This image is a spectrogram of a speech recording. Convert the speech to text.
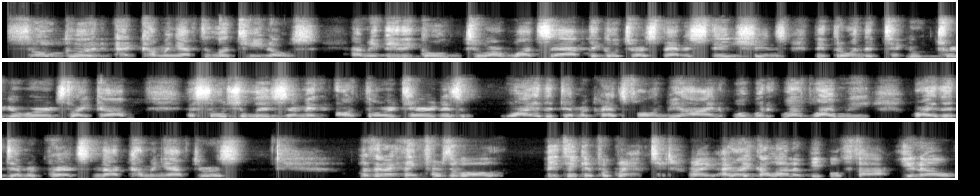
so good at coming after Latinos. I mean, they, they go to our WhatsApp, they go to our Spanish stations, they throw in the t- trigger words like um, socialism and authoritarianism. Why are the Democrats falling behind? What, what, why, we, why are the Democrats not coming after us? Listen, I think, first of all, they take it for granted, right? I think a lot of people thought, you know,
